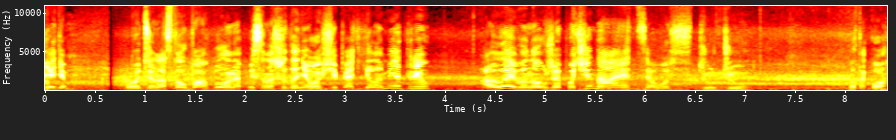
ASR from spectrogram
Їдемо. Отже, на стовбах було написано, що до нього ще 5 кілометрів, але воно вже починається. Ось джу-джу. Отако.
